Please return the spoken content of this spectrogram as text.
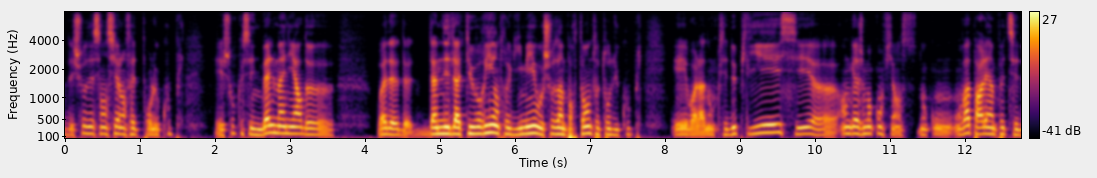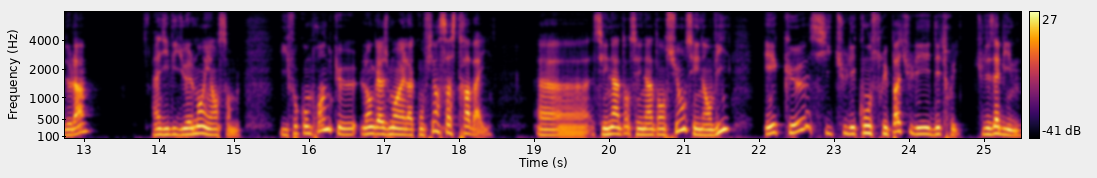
des choses essentielles en fait pour le couple. Et je trouve que c'est une belle manière de, d'amener de, la théorie entre guillemets aux choses importantes autour du couple. Et voilà, donc ces deux piliers, c'est euh, engagement, confiance. Donc on, va parler un peu de ces deux-là, individuellement et ensemble. Il faut comprendre que l'engagement et la confiance, ça se travaille. Euh, c'est une, une intention, c'est une envie, et que si tu les construis pas, tu les détruis tu les abîmes.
